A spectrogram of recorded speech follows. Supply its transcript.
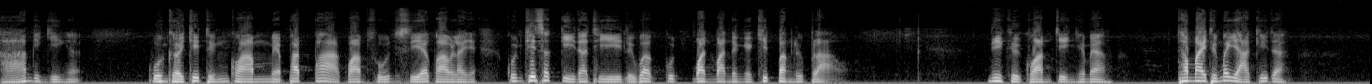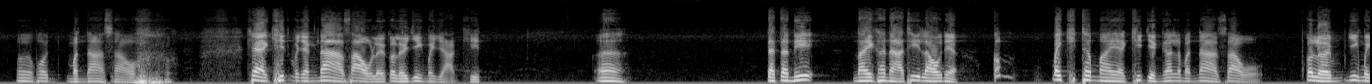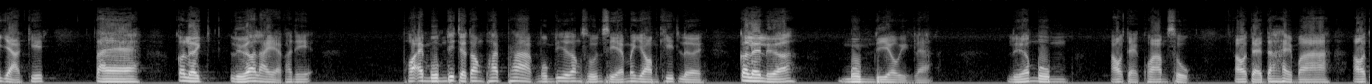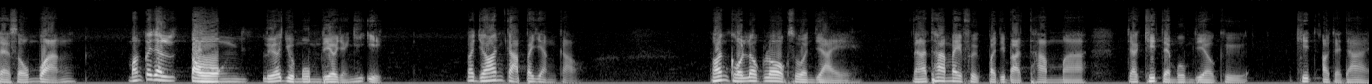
ถามจริงๆอะคุณเคยคิดถึงความแบบพัดผ้าความสูญเสียความอะไรเนี่ย คุณคิดสักกี่นาที หรือว่าวันวันหนึ่งคิดบ้างหรือเปล่า นี่คือความจริงใช่ไหมทำไมถึงไม่อยากคิดอะ เออเพราะมันน่าเศร้า แค่คิดมันยังน่าเศร้าเลยก็เลยยิ่งไม่อยากคิดเออแต่ตอนนี้ในขณะที่เราเนี่ย ก็ไม่คิดทำไมอะคิดอย่างนั้นแล้วมันน่าเศร้า ก็เลยยิ่งไม่อยากคิด แต่ก็เลยเหลืออะไรอะคันนี้พอไอ้มุมที่จะต้องพัดพรากมุมที่จะต้องสูญเสียไม่ยอมคิดเลย ก็เลยเหลือมุมเดียวอีกแล้ว เหลือมุมเอาแต่ความสุข เอาแต่ได้มา เอาแต่สมหวัง มันก็จะตรงเหลืออยู่มุมเดียวอย่างนี้อีก ก็ย้อนกลับไปอย่างเก่า เพราะคนโลกโลกส่วนใหญ่นะถ้าไม่ฝึกปฏิบัติธรรมมา จะคิดแต่มุมเดียวคือ คิดเอาแต่ได้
